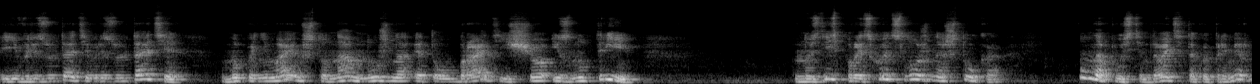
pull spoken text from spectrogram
И в результате, в результате мы понимаем, что нам нужно это убрать еще изнутри. Но здесь происходит сложная штука. Ну, допустим, давайте такой пример,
